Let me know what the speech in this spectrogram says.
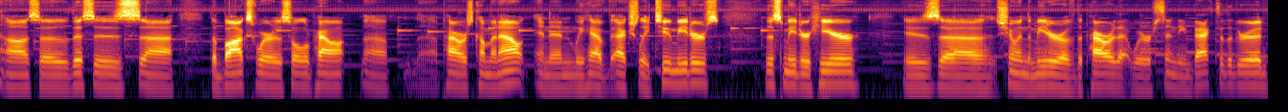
Uh, so this is uh, the box where the solar power, uh, uh, power is coming out and then we have actually two meters. This meter here is uh, showing the meter of the power that we're sending back to the grid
